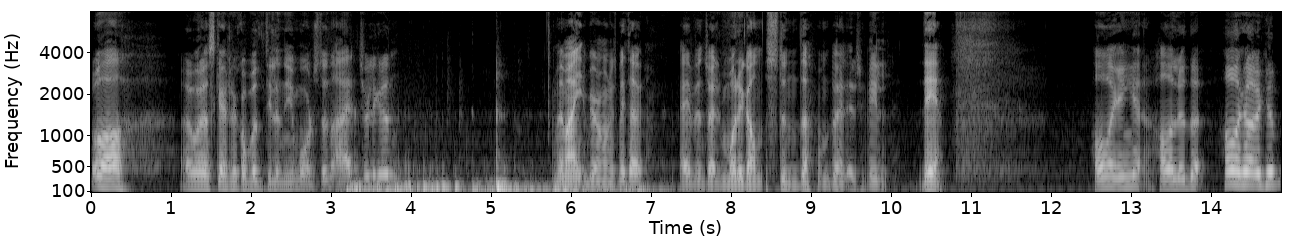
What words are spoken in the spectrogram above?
Åh, jeg ønsker hjertelig velkommen til en ny morgenstund er tull i grunn. Med meg, Bjørn Magnus Midthaug. Eventuelt Morgan Stunde, om du heller vil det. Halla, Inge. Halla, Ludde. Halla, Kraviken.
